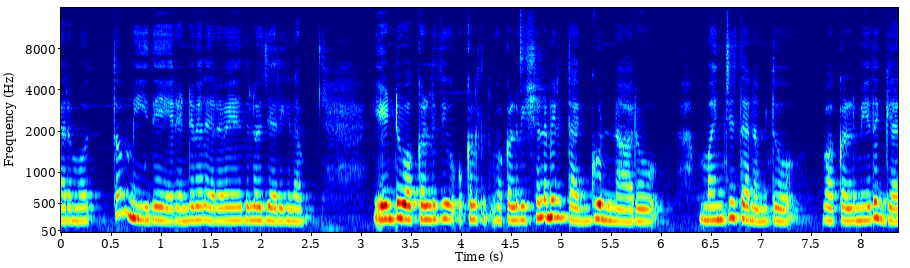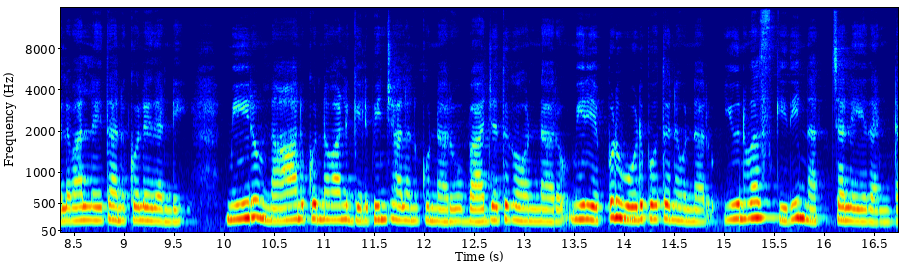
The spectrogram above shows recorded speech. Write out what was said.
ఆరు మొత్తం మీదే. రెండు వేల ఇరవై ఐదులో జరిగిన ఏంటి ఒకళ్ళది ఒకళ్ళకి ఒకళ్ళ విషయంలో మీరు తగ్గున్నారు మంచితనంతో. ఒకళ్ళ మీద గెలవాలని అయితే అనుకోలేదండి. మీరు నా అనుకున్న వాళ్ళని గెలిపించాలనుకున్నారు బాధ్యతగా ఉన్నారు. మీరు ఎప్పుడు ఓడిపోతూనే ఉన్నారు. యూనివర్స్కి ఇది నచ్చలేదంట.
